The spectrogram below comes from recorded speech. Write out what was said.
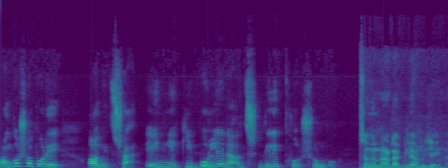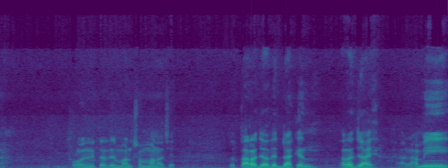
বঙ্গ সফরে অমিত শাহ এই নিয়ে কি বললেন আজ দিলীপ ঘোষ শুনব। সঙ্গে না ডাকলে আমি যাই না। বড় নেতাদের মান সম্মান আছে। তো তারা যাদের ডাকেন তারা যায়। আর আমি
